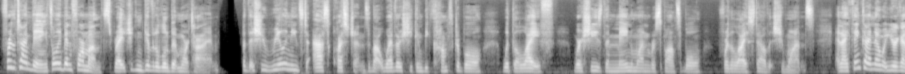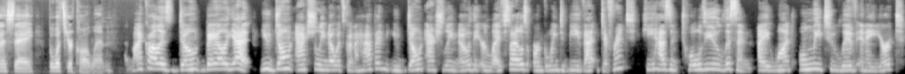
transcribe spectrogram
For the time being, it's only been four months, right? She can give it a little bit more time. But that she really needs to ask questions about whether she can be comfortable with the life where she's the main one responsible for the lifestyle that she wants. And I think I know what you're going to say, but what's your call, Lynn? My call is don't bail yet. You don't actually know what's going to happen. You don't actually know that your lifestyles are going to be that different. He hasn't told you, listen, I want only to live in a yurt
